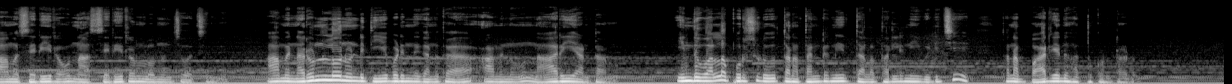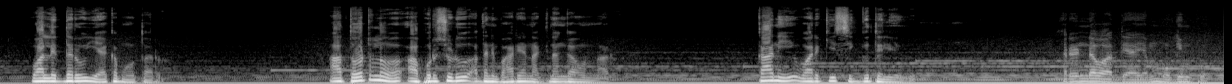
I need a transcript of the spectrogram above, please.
ఆమె శరీరం నా శరీరంలో నుంచి వచ్చింది. ఆమె నరునిలో నుండి తీయబడింది గనుక ఆమెను నారి అంటాను ఇందువల్ల పురుషుడు తన తండ్రిని తన తల్లిని విడిచి తన భార్యను హత్తుకుంటాడు. వాళ్ళిద్దరూ ఏకమవుతారు. ఆ తోటలో ఆ పురుషుడు అతని భార్య నగ్నంగా ఉన్నారు. కానీ వారికి సిగ్గు తెలియదు. రెండవ అధ్యాయం ముగింపు.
